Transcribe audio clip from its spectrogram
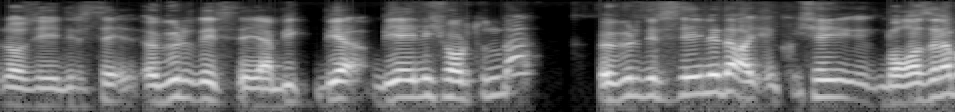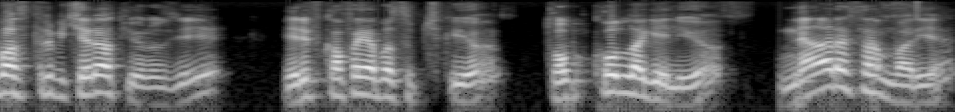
Rozier'i dirse öbür dirseği yani bir, bir, bir eli şortunda öbür dirseğiyle de şey boğazına bastırıp içeri atıyor Rozier'i. Herif kafaya basıp çıkıyor. Top kolla geliyor. Ne arasam var ya?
